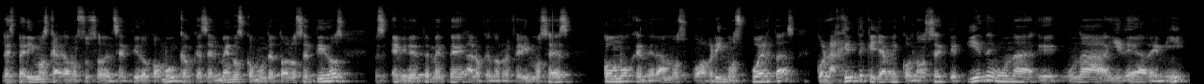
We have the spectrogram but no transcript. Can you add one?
les pedimos que hagamos uso del sentido común, que aunque es el menos común de todos los sentidos, pues evidentemente a lo que nos referimos es cómo generamos o abrimos puertas con la gente que ya me conoce, que tiene una, eh, una idea de mí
